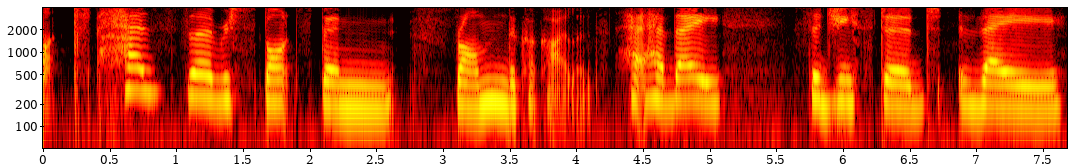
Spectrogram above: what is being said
What has the response been from the Cook Islands? have they suggested they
